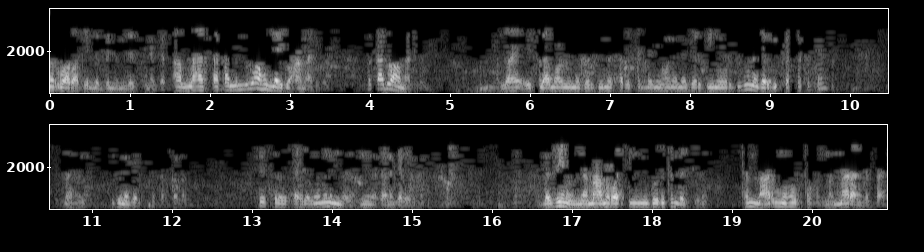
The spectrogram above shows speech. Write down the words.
መሯሯጥ የለብንም ለዚህ ነገር። አላህ ያሳካልን ብሎ አሁን ላይ ዱዓ ማድረግ በቃ ዱዓ ማድረግ አላህ እስላማዊ ነገር ቢመሰርትልን የሆነ ነገር ቢኖር ብዙ ነገር ቢከፈትልን ብዙ ነገር ይስተካከላል። ሴት ስለወጣህ ደግሞ ምንም የሚመጣ ነገር የለም። በዚህ ነው እኛ ማእምሯችን የሚጎዱትን በዚህ ነው። ትማር ምሁር ትሆን መማር አለባት።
